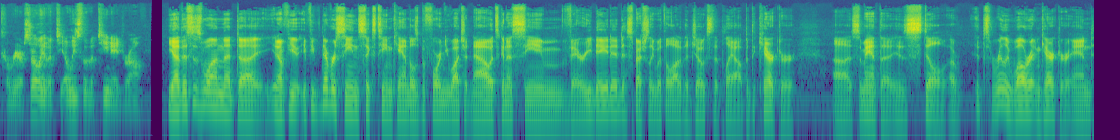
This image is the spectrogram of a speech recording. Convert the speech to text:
career, certainly the at least of the teenage realm. Yeah, this is one that uh, you know if you if you've never seen Sixteen Candles before and you watch it now, it's going to seem very dated, especially with a lot of the jokes that play out. But the character uh, Samantha is still a it's a really well written character, and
